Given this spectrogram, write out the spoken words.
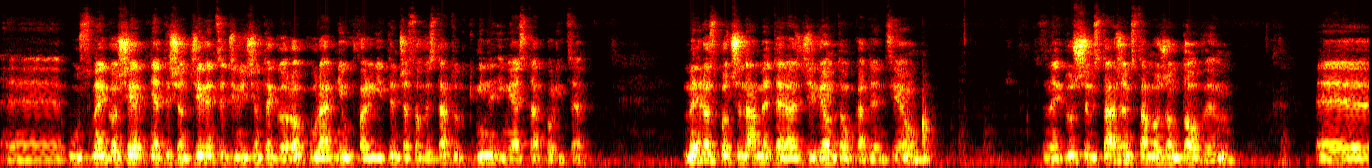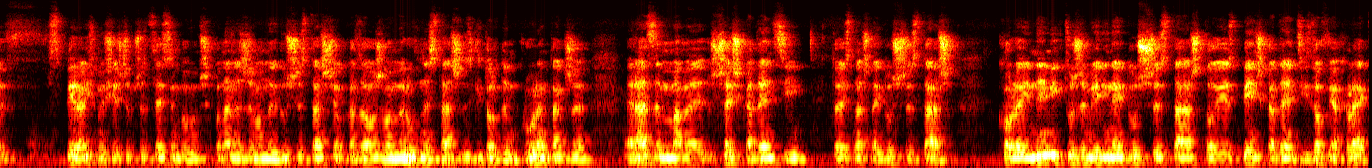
E, 8 sierpnia 1990 roku radni uchwalili tymczasowy statut gminy i miasta Police. My rozpoczynamy teraz dziewiątą kadencję z najdłuższym stażem samorządowym. E, Wspieraliśmy się jeszcze przed sesją, byłem przekonany, że mam najdłuższy staż. Się okazało, że mamy równy staż z Witoldem Królem, także razem mamy sześć kadencji, to jest nasz najdłuższy staż. Kolejnymi, którzy mieli najdłuższy staż, to jest pięć kadencji Zofia Chlek,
